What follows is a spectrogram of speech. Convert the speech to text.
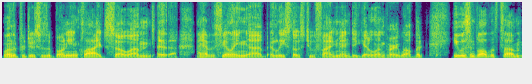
one of the producers of Bonnie and Clyde. So, um, uh, I have a feeling uh, at least those two fine men did get along very well. But he was involved with um,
